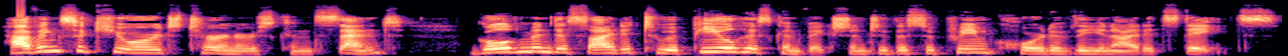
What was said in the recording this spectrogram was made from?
Having secured Turner's consent, Goldman decided to appeal his conviction to the Supreme Court of the United States.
